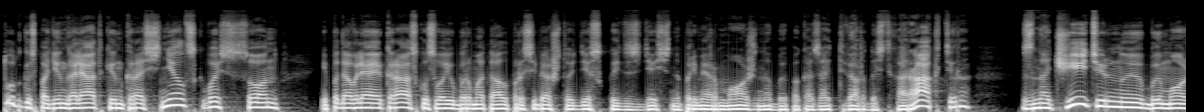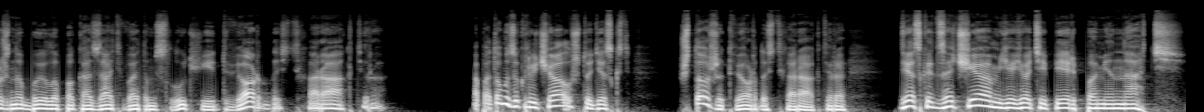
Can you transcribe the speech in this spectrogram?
Тут господин Галяткин краснел сквозь сон и, подавляя краску свою, бормотал про себя, что, дескать, здесь, например, можно бы показать твердость характера, значительную бы можно было показать в этом случае твердость характера. А потом и заключал, что, дескать, что же твердость характера — Дескать, зачем ее теперь поминать?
